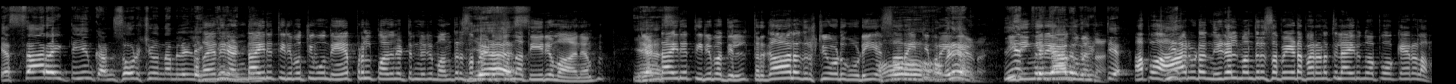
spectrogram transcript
എസ് ആർ ഐ ടിയും കൺസോർഷ്യവും തമ്മിലുള്ള അതായത് രണ്ടായിരത്തി ഇരുപത്തി മൂന്ന് ഏപ്രിൽ പതിനെട്ടിന് ഒരു മന്ത്രിസഭ. എടുക്കുന്ന തീരുമാനം രണ്ടായിരത്തി ഇരുപതിൽ ത്രികാല ദൃഷ്ടിയോടുകൂടി എസ് ആർ ഐ ടി പറയുകയാണ്. ഇതിങ്ങനെയാകുമെന്ന് അപ്പോ ആരുടെ നിഴൽ മന്ത്രിസഭയുടെ ഭരണത്തിലായിരുന്നു അപ്പോ കേരളം?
